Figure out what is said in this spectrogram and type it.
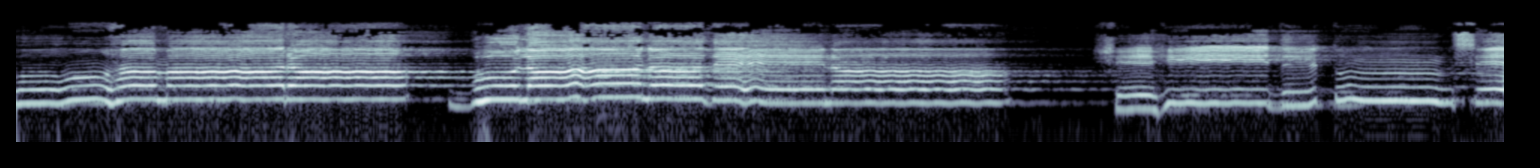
ہوں ہمارا بھلا نہ دینا۔ شہید تم سے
